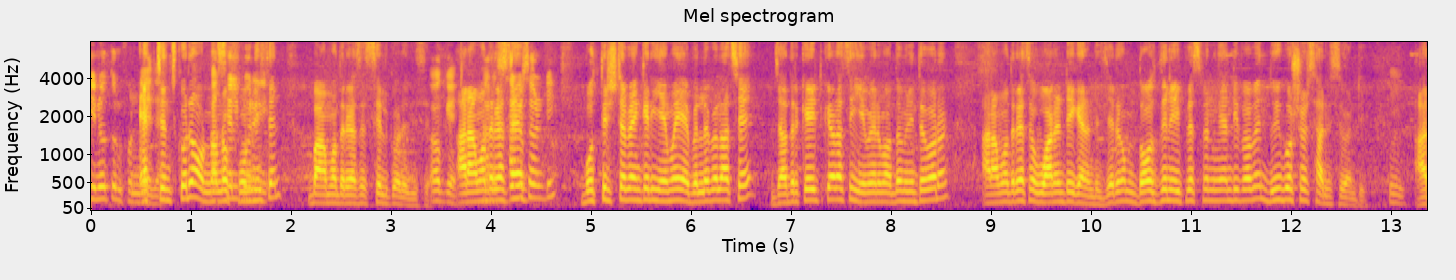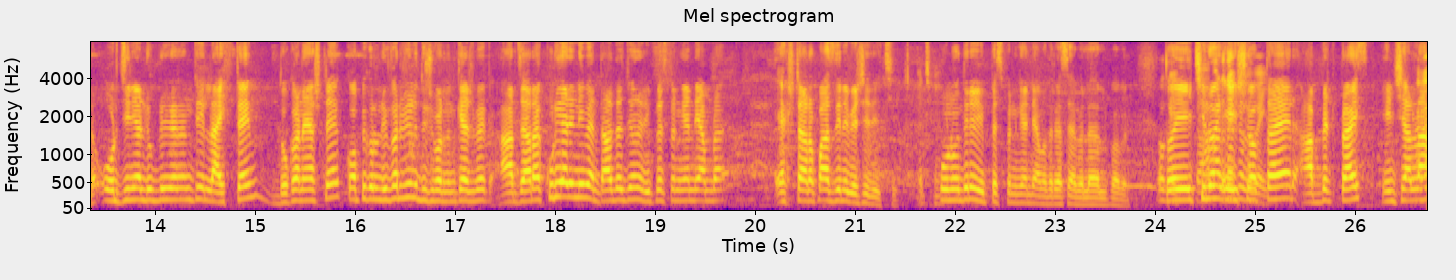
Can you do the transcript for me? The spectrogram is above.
কি নতুন ফোন এক্সচেঞ্জ করে অন্যান্য ফোন নিছেন বা আমাদের কাছে সেল করে দিছে। আর আমাদের কাছে সার্ভিস বত্রিশটা ব্যাংকের ইএমআই অ্যাভেলেবেল আছে। যাদের ক্রেডিট কার্ড আছে ইএমআই এর মাধ্যমে নিতে পারেন। আর আমাদের কাছে ওয়ারেন্টি গ্যারান্টি যেরকম দশ দিনের রিপ্লেসমেন্ট গ্যারান্টি পাবেন দুই বছরের সার্ভিস ওয়ারেন্টি আর original duplicate guarantee life time দোকানে আসলে কপি করে রিফার দিলে দুশো পার্সেন্ট ক্যাশব্যাক আর যারা কুরিয়ারে নেবেন তাদের জন্য রিপ্লেসমেন্ট গ্যারান্টি আমরা এক্সট্রা আরও পাঁচ দিনে বেশি দিচ্ছি। পনেরো দিনের রিপ্লেসমেন্ট গ্যারান্টি আমাদের কাছে অ্যাভেলেবল পাবেন। তো এই ছিল এই। সপ্তাহের আপডেট প্রাইস ইনশাল্লাহ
